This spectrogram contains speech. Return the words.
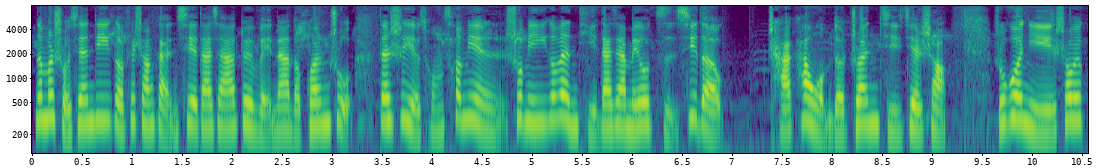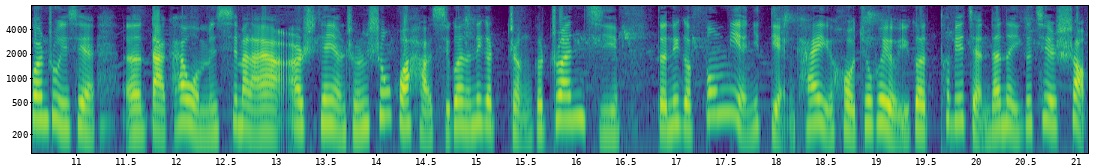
那么首先第一个，非常感谢大家对维娜的关注，但是也从侧面说明一个问题，大家没有仔细的。查看我们的专辑介绍，如果你稍微关注一些，呃，打开我们喜马拉雅二十天养成生活好习惯的那个整个专辑的那个封面，你点开以后就会有一个特别简单的一个介绍。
